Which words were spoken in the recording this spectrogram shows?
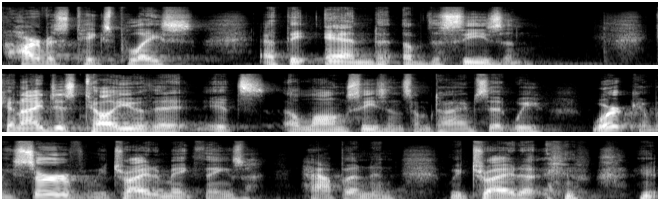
Harvest takes place at the end of the season. Can I just tell you that it's a long season sometimes, that we work and we serve and we try to make things happen and we try to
